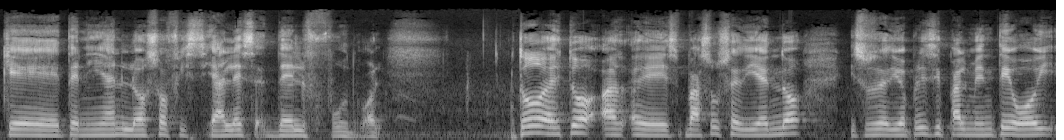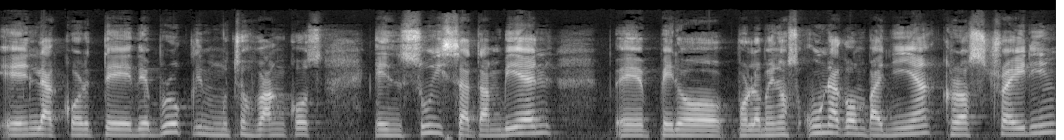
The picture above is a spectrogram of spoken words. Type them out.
que tenían los oficiales del fútbol. Todo esto ah, va sucediendo y sucedió principalmente hoy en la corte de Brooklyn, muchos bancos en Suiza también, eh, pero por lo menos una compañía, Cross Trading,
